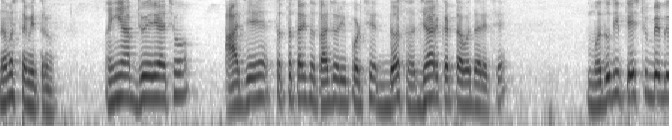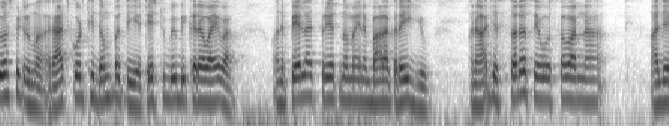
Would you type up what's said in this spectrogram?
નમસ્તે મિત્રો. અહીં આપ જોઈ રહ્યા છો, આજે સત્તર તારીખનો તાજો રિપોર્ટ છે. દસ હજાર કરતાં વધારે છે. મધુદીપ ટેસ્ટ ટુ બેબી હોસ્પિટલમાં રાજકોટથી દંપતીએ ટેસ્ટ ટુ બેબી કરાવવા આવ્યા અને પહેલાં જ પ્રયત્નમાં એને બાળક રહી ગયું. અને આજે સરસ એવો સવારના આજે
